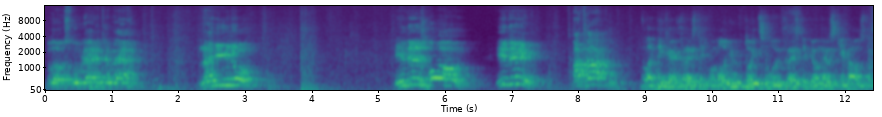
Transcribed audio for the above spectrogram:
благословляю тебе на війну. Іди з Богом! Іди! Атаку! Владика хрестить Володю, той цілує хрест і піонерський галстук.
